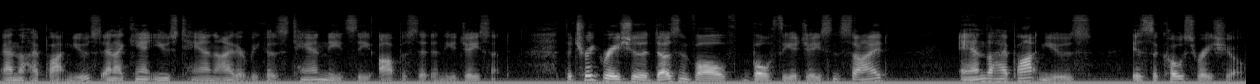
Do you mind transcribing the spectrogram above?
and the hypotenuse, and I can't use tan either because tan needs the opposite and the adjacent. The trig ratio that does involve both the adjacent side and the hypotenuse is the cos ratio.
